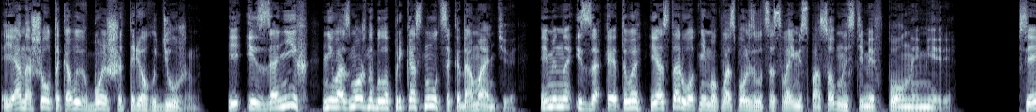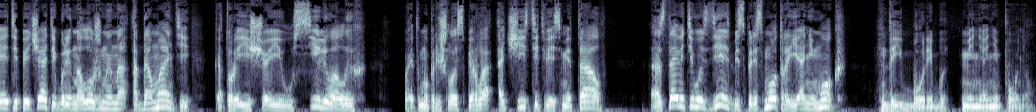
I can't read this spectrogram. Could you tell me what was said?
я нашел таковых больше трех дюжин. И из-за них невозможно было прикоснуться к адамантию. Именно из-за этого и Астарот не мог воспользоваться своими способностями в полной мере. Все эти печати были наложены на адамантий, который еще и усиливал их, поэтому пришлось сперва очистить весь металл. Оставить его здесь без присмотра я не мог, да и Бори бы меня не понял.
